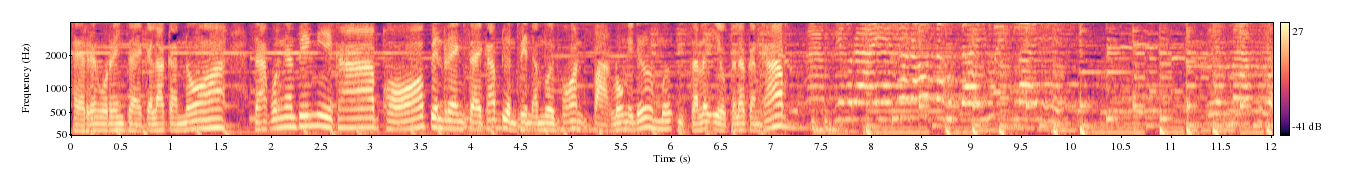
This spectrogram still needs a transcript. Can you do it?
ให้แรงโอเร่งใจกันแล้วกันเนาะ จากผลงานเพลงนี้ครับ ขอเป็นแรงใจครับเดือนเพ็ญอำนวยพรฝากลงในเด้อเมืองอิสราเอลกันแล้วกันครับหางเพียงไรเมื่อเราตั้งใจไม่ไกลสุดเกิดมาเพื่อ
